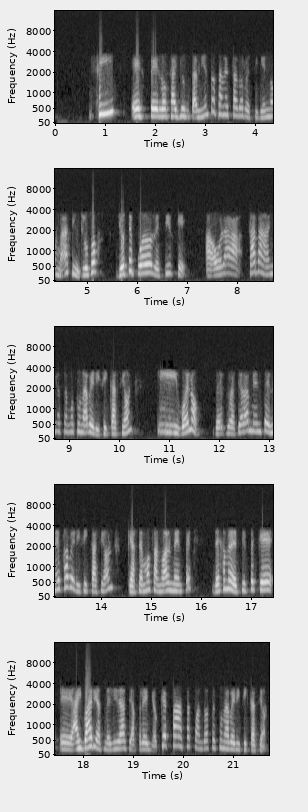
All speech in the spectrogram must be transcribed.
Sí, este, los ayuntamientos han estado recibiendo más. Incluso yo te puedo decir que ahora cada año hacemos una verificación y bueno, desgraciadamente en esa verificación que hacemos anualmente, déjame decirte que eh, hay varias medidas de apremio. ¿Qué pasa cuando haces una verificación?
